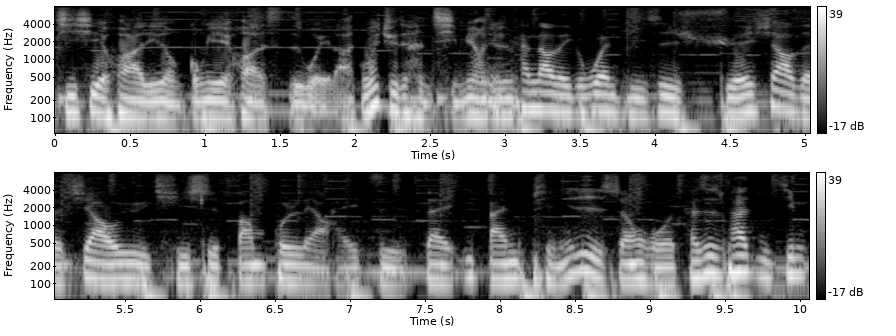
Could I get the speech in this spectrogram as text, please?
机械化的一种工业化的思维啦。我会觉得很奇妙，就是看到的一个问题是，学校的教育其实帮不了孩子在一般平日生活，还是他已经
